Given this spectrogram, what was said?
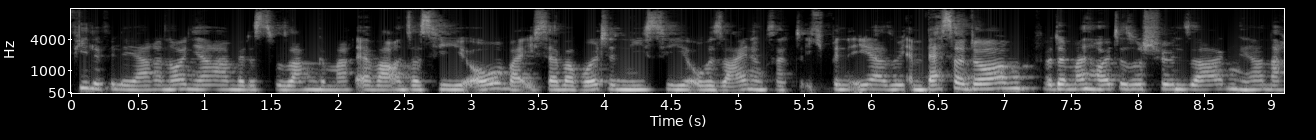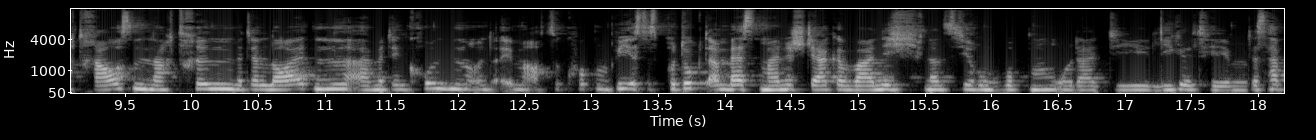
Viele, viele Jahre, neun Jahre haben wir das zusammen gemacht. Er war unser CEO, weil ich selber wollte nie CEO sein und gesagt, ich bin eher so Ambassador, würde man heute so schön sagen, ja, nach draußen, nach drinnen, mit den Leuten, äh, mit den Kunden und eben auch zu gucken, wie ist das Produkt am besten. Meine Stärke war nicht Finanzierung, Wuppen oder die Legal-Themen. Deshalb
